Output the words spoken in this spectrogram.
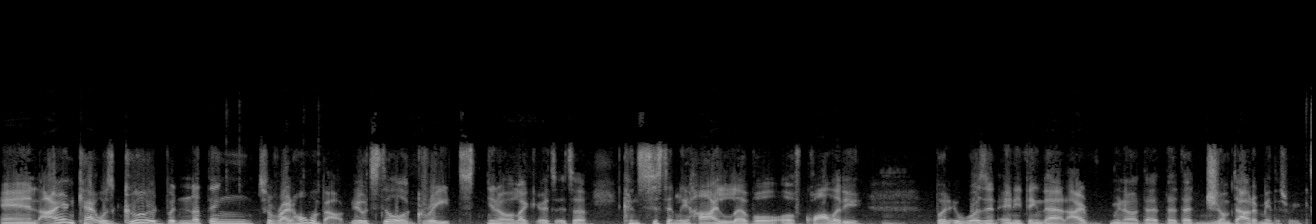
And Iron Cat was good, but nothing to write home about. Know, it's still a great, you know, like it's it's a consistently high level of quality, but it wasn't anything that I, you know, that that, that jumped out at me this week.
